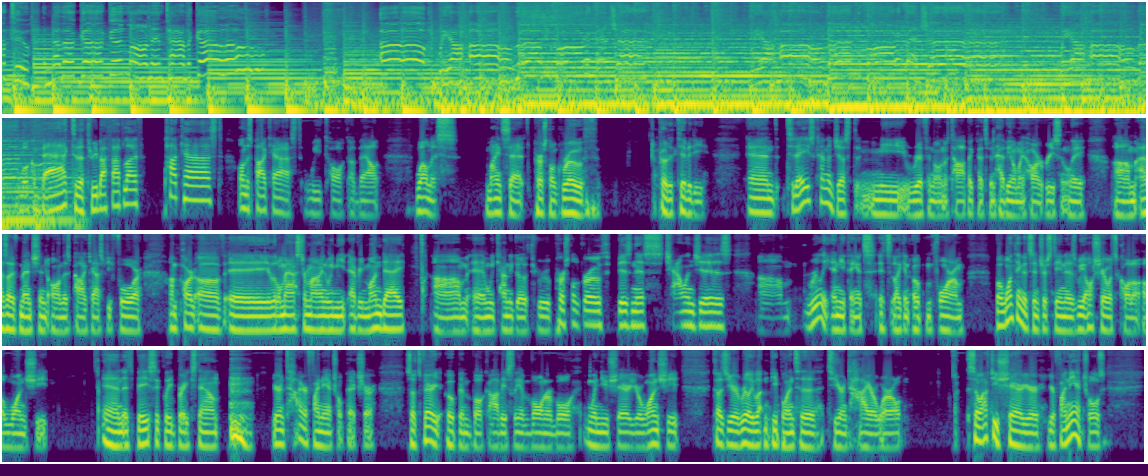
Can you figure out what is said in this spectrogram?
up to another good, good morning. Time to go. Oh, we are all looking for adventure. We are all looking for adventure. We are all Welcome back to the 3x5 Live podcast. On this podcast, we talk about wellness, mindset, personal growth, productivity. And today's kind of just me riffing on a topic that's been heavy on my heart recently. Um, as I've mentioned on this podcast before, I'm part of a little mastermind. We meet every Monday um, and we kind of go through personal growth, business challenges, um, really anything. It's it's like an open forum. But one thing that's interesting is we all share what's called a, a one sheet, and it basically breaks down your entire financial picture. So it's very open book, obviously, and vulnerable when you share your one sheet because you're really letting people into to your entire world. So after you share your your financials,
